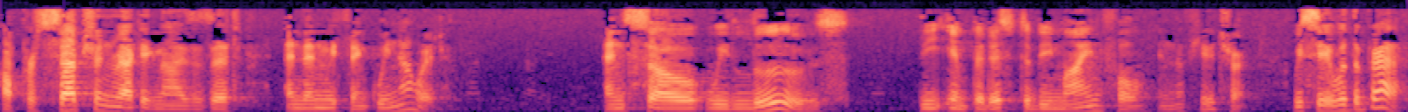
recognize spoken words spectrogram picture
our perception recognizes it, and then we think we know it. And so we lose the impetus to be mindful in the future. We see it with the breath.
